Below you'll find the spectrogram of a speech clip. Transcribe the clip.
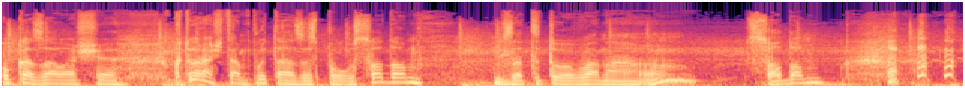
ukazała się któraś tam płyta zespołu Sodom, zatytułowana um, Sodom.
